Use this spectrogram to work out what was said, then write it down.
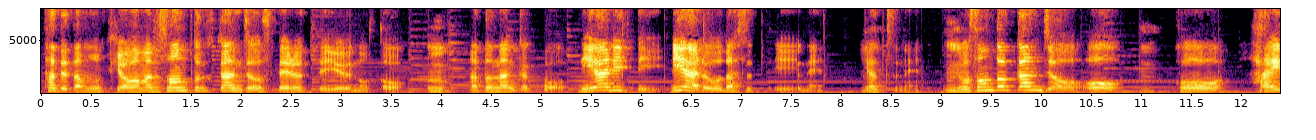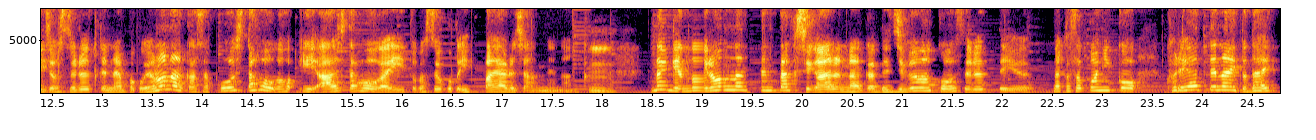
立てた目標はまず損得感情を捨てるっていうのとうん。あとなんかこうリアリティリアルを出すっていうねやつね、うん。でも損得感情をうんこう排除するってのはやっぱこう世の中さこうした方がいいああした方がいいとかそういうこといっぱいあるじゃんねなんか。うん。だけどいろんな選択肢がある中で自分はこうするっていうなんかそこにこうこれやってないと大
